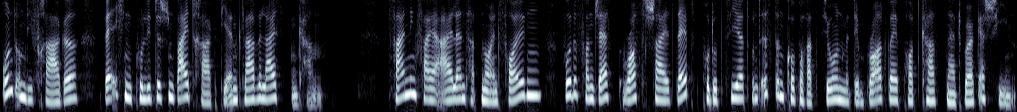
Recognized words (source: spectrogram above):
und um die Frage, welchen politischen Beitrag die Enklave leisten kann. Finding Fire Island hat neun Folgen, wurde von Jess Rothschild selbst produziert und ist in Kooperation mit dem Broadway Podcast Network erschienen.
